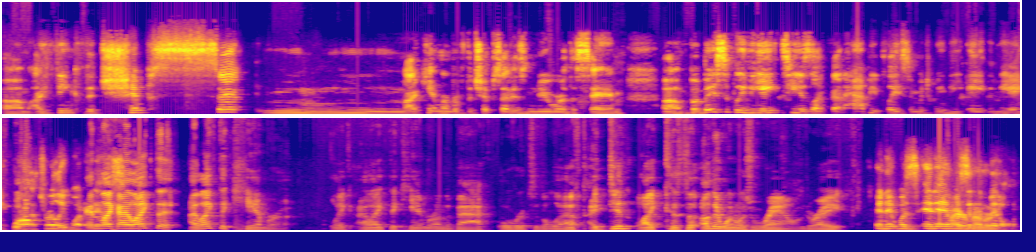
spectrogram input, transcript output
Um, I think the chipset. Mm, I can't remember if the chipset is new or the same. Uh, but basically, the 8T is like that happy place in between the 8 and the 8. Well, that's really what it and is. like I like the I like the camera. Like I like the camera on the back over to the left. I didn't like because the other one was round, right? and it was and it I was in the middle.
